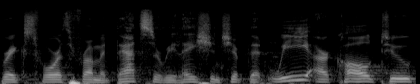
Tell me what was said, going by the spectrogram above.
breaks forth from it. That's a relationship that we are called to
